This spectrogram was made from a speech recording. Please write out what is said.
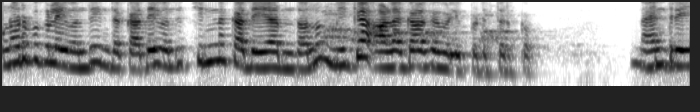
உணர்வுகளை வந்து இந்த கதை வந்து சின்ன கதையாக இருந்தாலும் மிக அழகாக வெளிப்படுத்தியிருக்கும். நன்றி.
